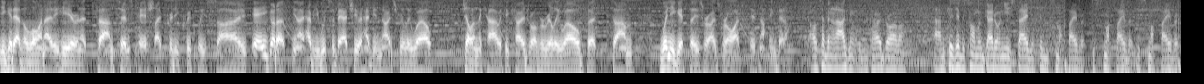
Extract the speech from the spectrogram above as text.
You get out of the line over here and it um, turns pear-shaped pretty quickly. So yeah, you've got to you know have your wits about you and have your notes really well, gel in the car with your co-driver really well. But um, when you get these roads right, there's nothing better. I was having an argument with the co-driver um, because every time we go to a new stage, I said, this is my favourite, this is my favourite, this is my favourite.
